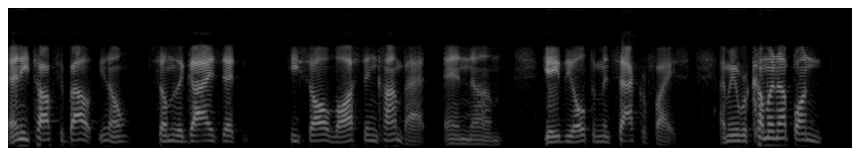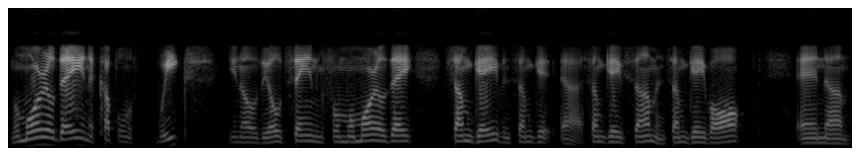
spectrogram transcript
And he talks about, you know, some of the guys that he saw lost in combat and um, gave the ultimate sacrifice. I mean, we're coming up on Memorial Day in a couple of weeks. You know, the old saying for Memorial Day, some gave and some get, uh, some gave some and some gave all. And um,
